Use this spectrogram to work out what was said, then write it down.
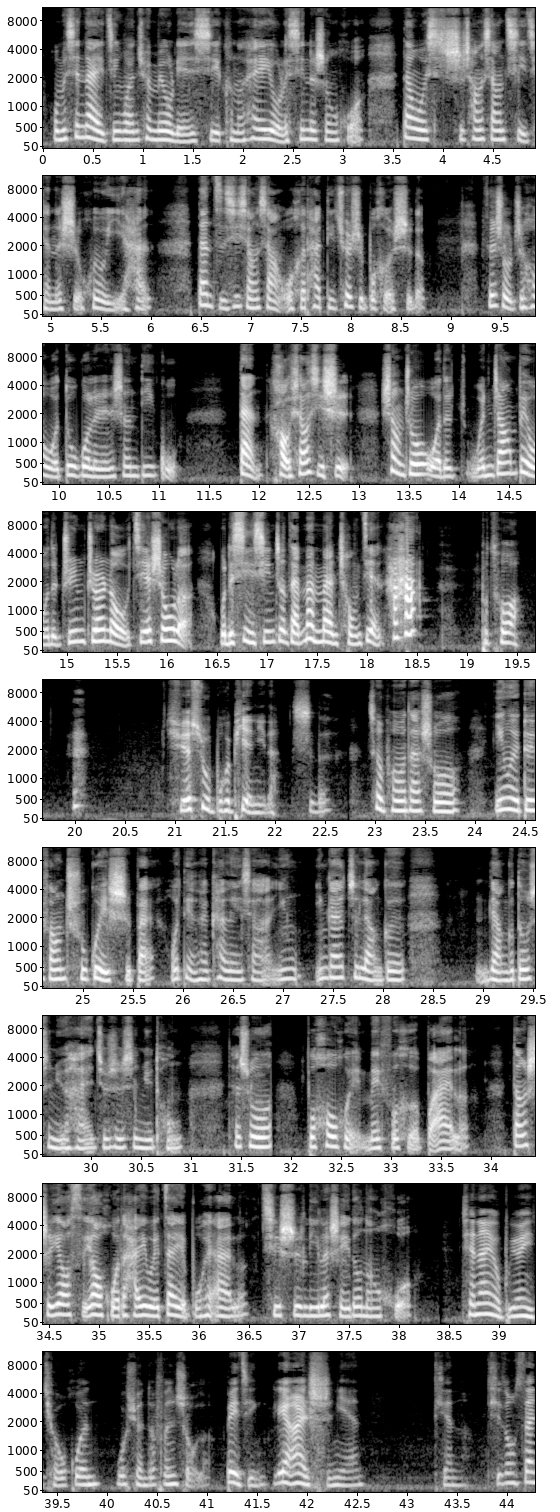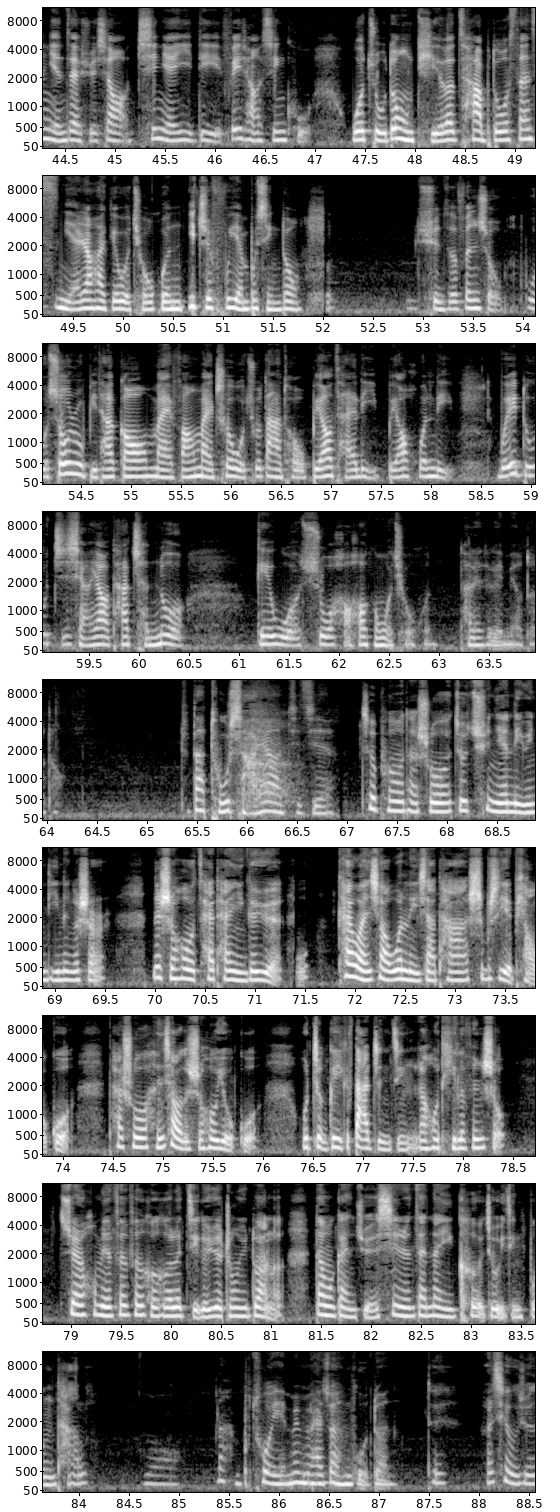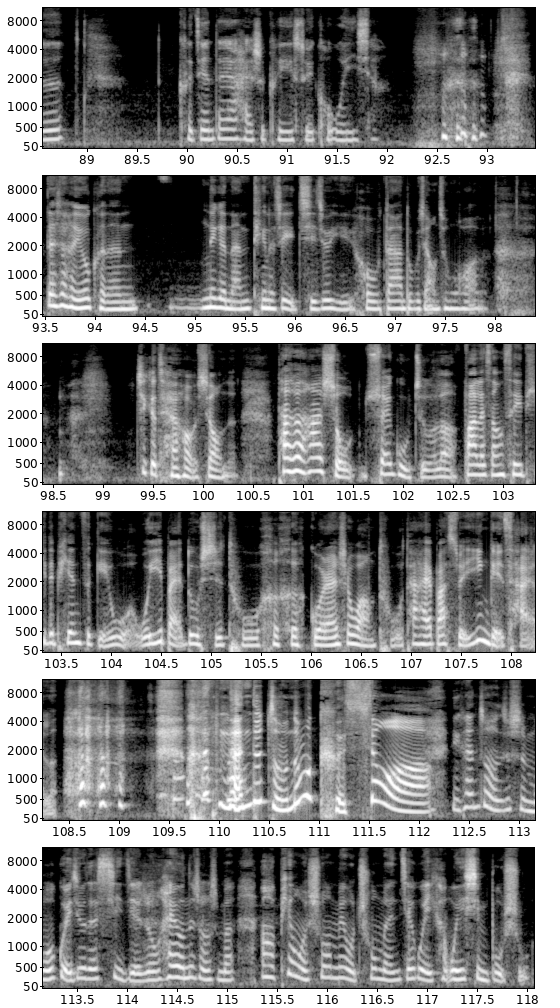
我们现在已经完全没有联系，可能他也有了新的生活，但我时常想起以前的事，会有遗憾。但仔细想想，我和他的确是不合适的。分手之后，我度过了人生低谷，但好消息是，上周我的文章被我的 Dream Journal 接收了，我的信心正在慢慢重建，哈哈。不错，学术不会骗你的。是的，这个朋友他说，因为对方出柜失败，我点开看了一下，应应该这两个两个都是女孩，就是是女同。他说不后悔，没复合，不爱了。当时要死要活的，还以为再也不会爱了，其实离了谁都能活。前男友不愿意求婚，我选择分手了。背景：恋爱十年，天哪！其中三年在学校，七年异地，非常辛苦。我主动提了差不多三四年，让他给我求婚，一直敷衍不行动，选择分手。我收入比他高，买房买车我出大头，不要彩礼，不要婚礼，唯独只想要他承诺给我说好好跟我求婚。他连这个也没有得到，这大图啥呀，姐姐？这朋友他说，就去年李云迪那个事儿，那时候才谈一个月，我开玩笑问了一下他是不是也嫖过，他说很小的时候有过，我整个一个大震惊，然后提了分手。虽然后面分分合合了几个月，终于断了，但我感觉信任在那一刻就已经崩塌了。哦那很不错耶，妹妹还算很果断。对而且我觉得，可见大家还是可以随口问一下。但是很有可能那个男听了这一期，就以后大家都不讲真话了。这个才好笑呢。他说他手摔骨折了，发了张 CT 的片子给我，我一百度识图，呵呵，果然是网图。他还把水印给裁了。男的怎么那么可笑啊？你看这种就是魔鬼就在细节中，还有那种什么啊，骗我说没有出门，结果一看微信步数，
